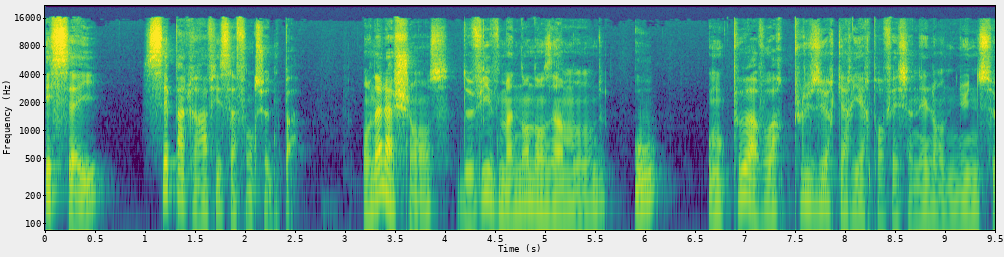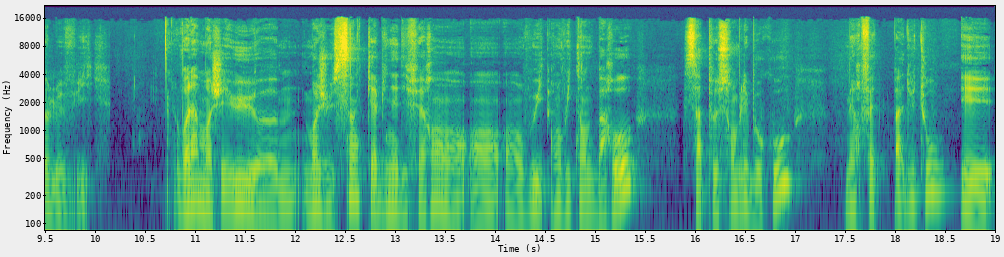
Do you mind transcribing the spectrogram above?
essaye, c'est pas grave si ça fonctionne pas. On a la chance de vivre maintenant dans un monde où on peut avoir plusieurs carrières professionnelles en une seule vie. Voilà, moi j'ai eu, euh, moi j'ai eu cinq cabinets différents en, en, 8, ans de barreau. Ça peut sembler beaucoup, mais en fait pas du tout. Et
